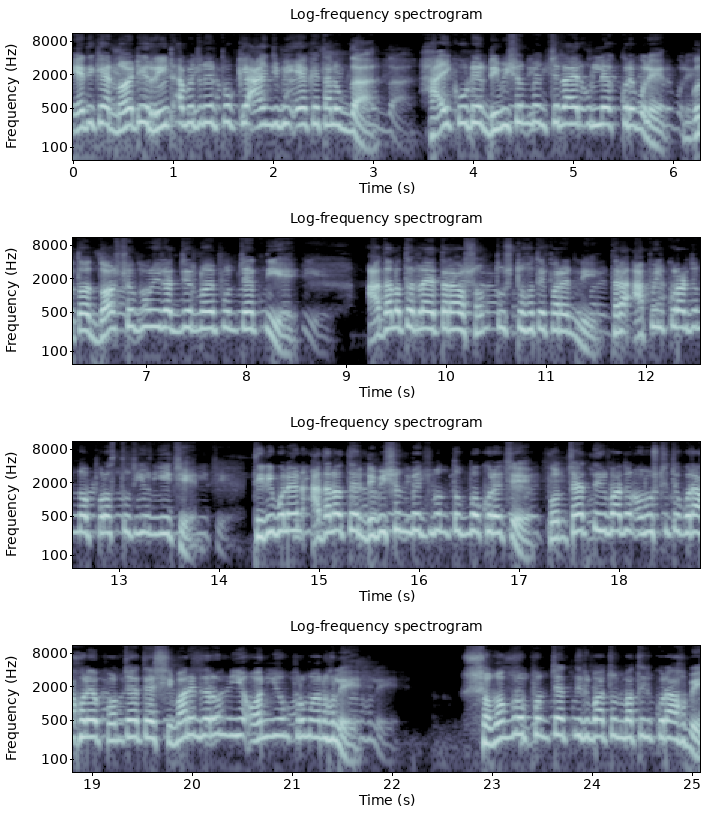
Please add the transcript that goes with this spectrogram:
এদিকে নয়টি রিট আবেদনের পক্ষে আইনজীবী এ কে তালুকদার হাইকোর্টের ডিভিশন বেঞ্চের রায়ের উল্লেখ করে বলেন, গত দশ ফেব্রুয়ারি রাজ্যের নয় পঞ্চায়েত নিয়ে আদালতের রায়ে তারাও সন্তুষ্ট হতে পারেননি। তারা আপিল করার জন্য প্রস্তুতিও নিয়েছেন তিনি বলেন, আদালতের ডিভিশন বেঞ্চ মন্তব্য করেছে, পঞ্চায়েত নির্বাচন অনুষ্ঠিত করা হলে পঞ্চায়েতের সীমা নির্ধারণ নিয়ে অনিয়ম প্রমাণ হলে সমগ্র পঞ্চায়েত নির্বাচন বাতিল করা হবে।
